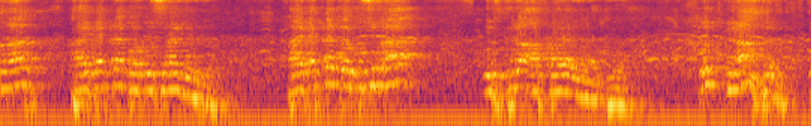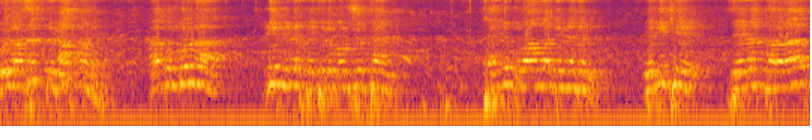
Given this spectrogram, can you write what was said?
Onlar kaybetme korkusuna girdi. Kaybetme korkusuna iftira atmaya yöneltiyor. Bu günahtır, bu yazıktır, yapmayın. Bakın burada bir milletvekili konuşurken kendi kulağımla dinledim. Dedi ki Zeynep Karalar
